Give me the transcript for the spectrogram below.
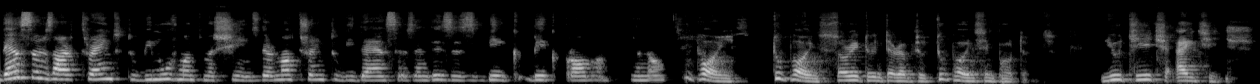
dancers are trained to be movement machines. They're not trained to be dancers. And this is big, big problem, you know. Two points. Two points. Sorry to interrupt you. Two points important. You teach, I teach.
